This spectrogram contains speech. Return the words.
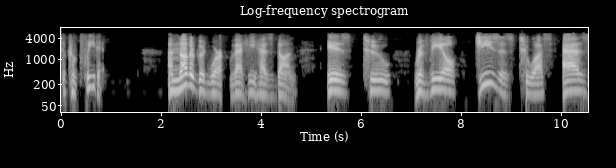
to complete it. Another good work that He has done is to reveal Jesus to us as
